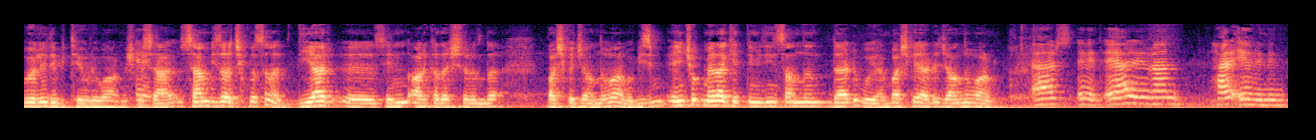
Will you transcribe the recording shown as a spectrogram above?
böyle de bir teori varmış. Evet. Mesela sen bize açıklasana. Diğer e, senin arkadaşlarında başka canlı var mı? Bizim en çok merak ettiğimiz insanlığın derdi bu yani. Başka yerde canlı var mı? Eğer evet eğer evren her evrenin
